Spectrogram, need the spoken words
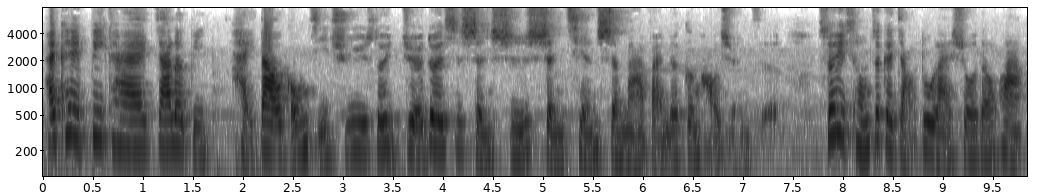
还可以避开加勒比。海盗攻击区域，所以绝对是省时、省钱、省麻烦的更好选择。所以从这个角度来说的话，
